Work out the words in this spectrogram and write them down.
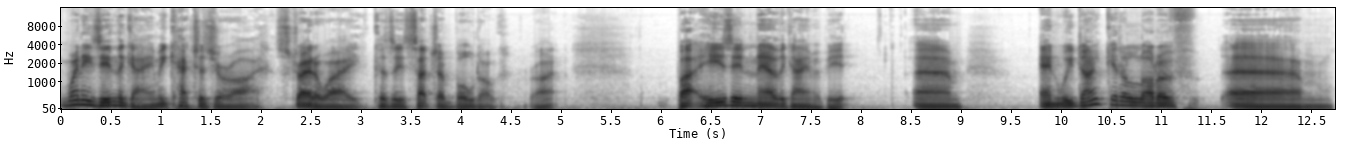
When he's in the game, he catches your eye straight away because he's such a bulldog, right? But he's in and out of the game a bit. Um, and we don't get a lot of um,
